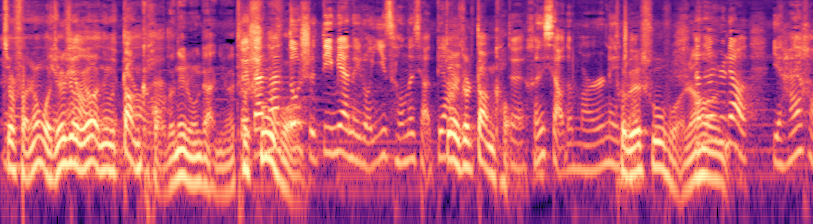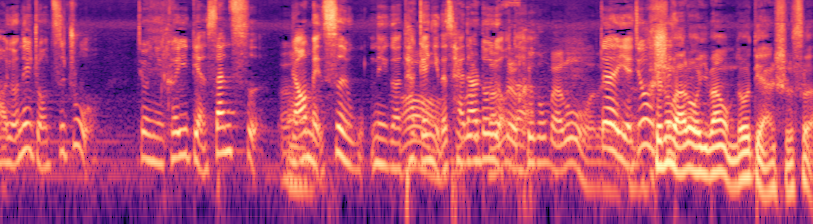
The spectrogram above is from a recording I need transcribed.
就是反正我觉得就有点那种档口的那种感觉，特舒服。它都是地面那种一层的小店，对，就是档口，对，很小的门儿那种，特别舒服。然后它日料也还好，有那种自助，就是你可以点三次，然后每次那个他给你的菜单都有的哦咱们这黑。松白露嘛，对，也就是黑松是白露一般我们都点十次，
